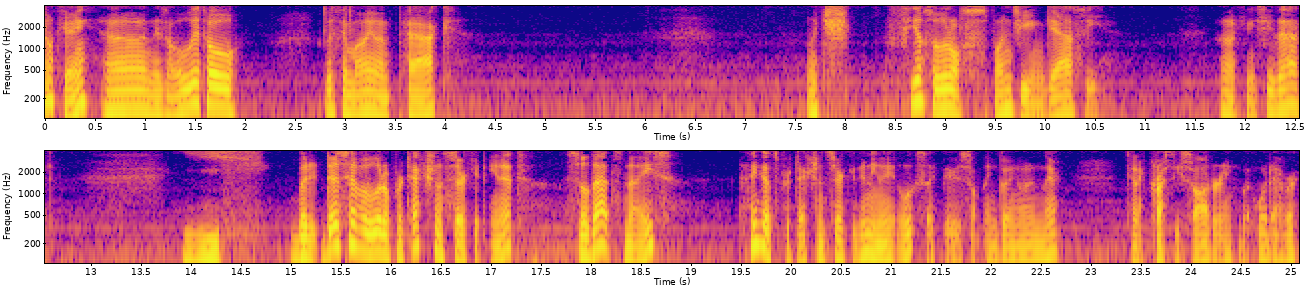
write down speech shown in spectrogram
Okay, uh, there's a little lithium ion pack which feels a little spongy and gassy. I can you see that? Yee. But it does have a little protection circuit in it, so that's nice. I think that's protection circuit anyway. It looks like there's something going on in there. Kind of crusty soldering, but whatever.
